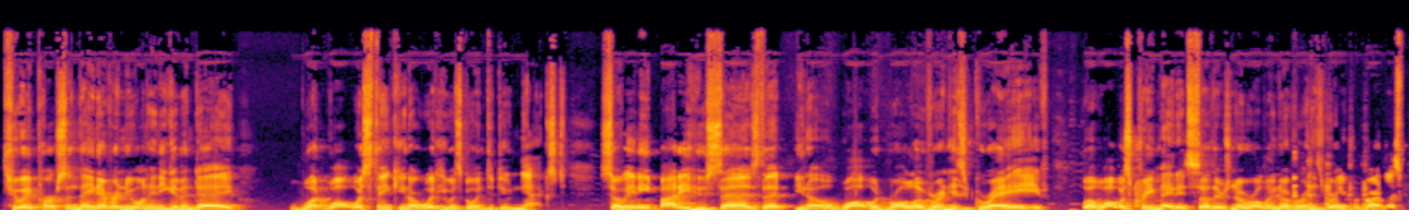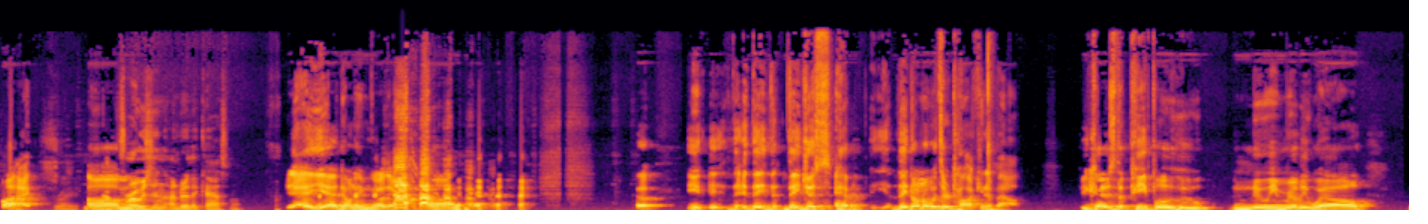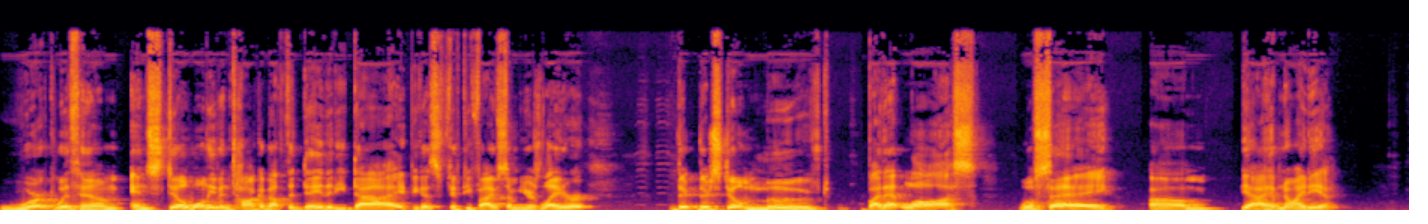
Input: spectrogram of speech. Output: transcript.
to a person they never knew on any given day what Walt was thinking or what he was going to do next. So anybody who says that, you know, Walt would roll over in his grave, well, Walt was cremated, so there's no rolling over in his grave regardless. But right. um, frozen under the castle? Yeah, yeah, don't even go there. Um, uh, they, they, they just have they don't know what they're talking about because the people who knew him really well worked with him and still won't even talk about the day that he died because 55 some years later they're, they're still moved by that loss will say um, yeah i have no idea.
